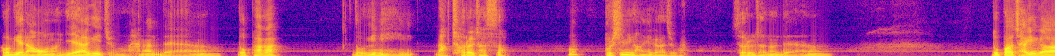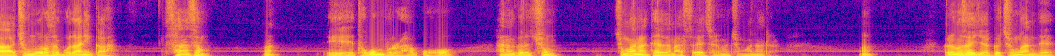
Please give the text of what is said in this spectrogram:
거기에 나오는 이야기 중 하나인데 노파가 노인이 막 절을 졌어. 어? 불심이 강해가지고 절을 졌는데 노파 자기가 중노릇을 못하니까 선성 어? 이 도공부를 하고 하는 그런 중 중간을 데려다 놨어요 젊은 중간화를. 어? 그러면서 이제 그 중간대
